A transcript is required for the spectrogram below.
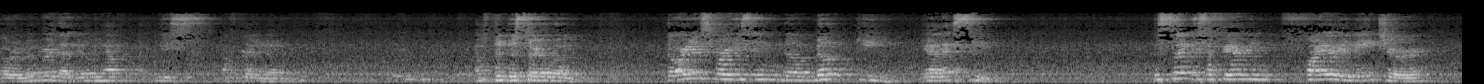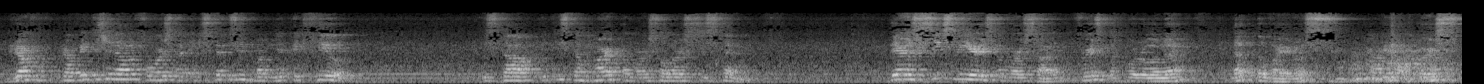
You remember that we only have at least after the after the sermon. The Orion Spur is in the Milky Galaxy. The sun is a fiery, fiery nature, gra- gravitational force, and extensive magnetic field. Is the, it is the heart of our solar system. There are six layers of our sun. First, the corona, not the virus. Okay, of course,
